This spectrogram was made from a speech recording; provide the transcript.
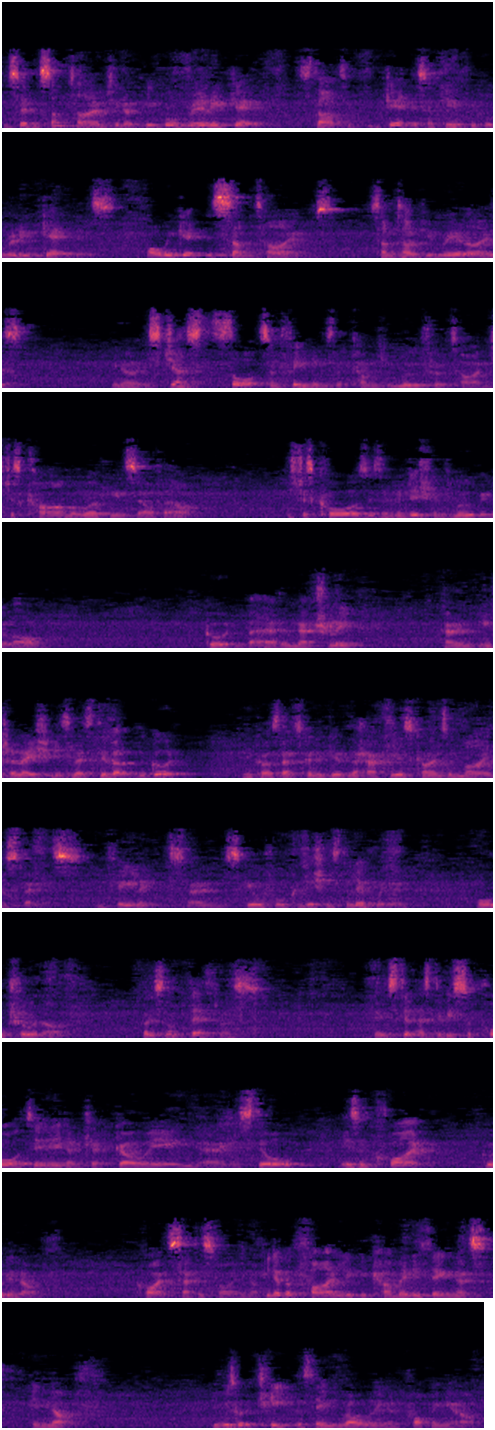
He said, sometimes you know people really get start to get this. A few people really get this, or we get this sometimes. Sometimes you realise you know, it's just thoughts and feelings that come move through time. It's just karma working itself out. It's just causes and conditions moving along. Good and bad. And naturally, our inclination is let's develop the good. Because that's going to give the happiest kinds of mind states and feelings and skillful conditions to live within. All true enough. But it's not deathless it still has to be supported and kept going, and it still isn't quite good enough, quite satisfying enough. You never finally become anything that's enough. You've always got to keep the thing rolling and propping it up.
